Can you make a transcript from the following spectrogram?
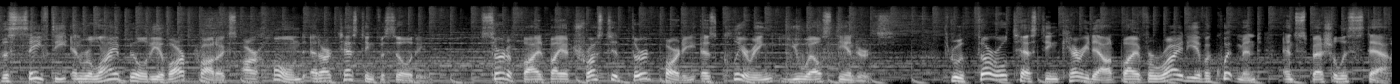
the safety and reliability of our products are honed at our testing facility, certified by a trusted third party as clearing UL standards, through thorough testing carried out by a variety of equipment and specialist staff.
